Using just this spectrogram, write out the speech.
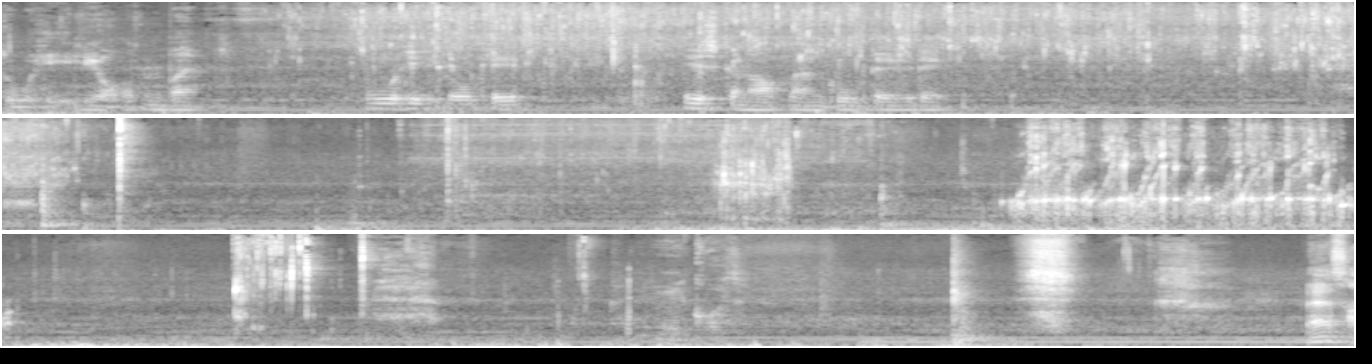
Du er helt i orden, Brent. Du er helt okay. Det skal nok være en god dag i dag. Hvad så?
